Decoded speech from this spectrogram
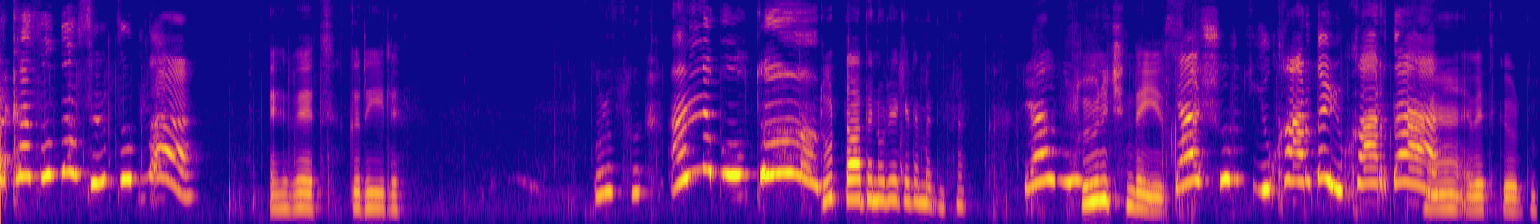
arkasında sırtında. Evet grili. Burası. Anne buldum. Dur daha ben oraya gelemedim. Heh. Gel bu. Suyun içindeyiz. Gel şurada yukarıda yukarıda. He, evet gördüm.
